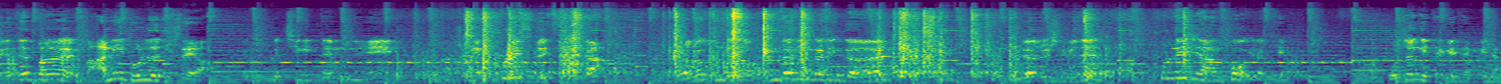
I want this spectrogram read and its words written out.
매듭을 많이 돌려주세요. 끝이기 때문에 나중에 풀릴 수도 있으니까 여러 군데로 빙글빙글빙글 돌려주시면 풀리지 않고 이렇게 고정이 되게 됩니다.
